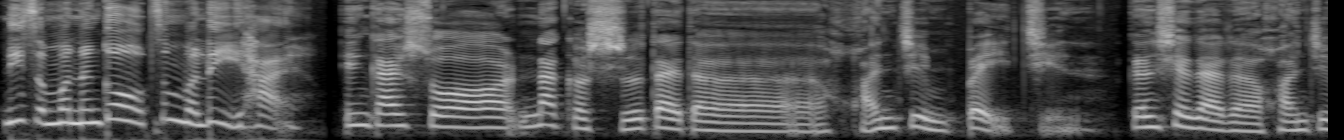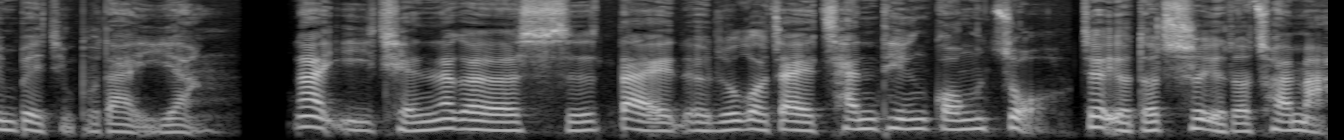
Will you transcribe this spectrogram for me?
你怎么能够这么厉害？应该说，那个时代的环境背景跟现在的环境背景不太一样。那以前那个时代的，如果在餐厅工作，就有得吃有得穿嘛。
